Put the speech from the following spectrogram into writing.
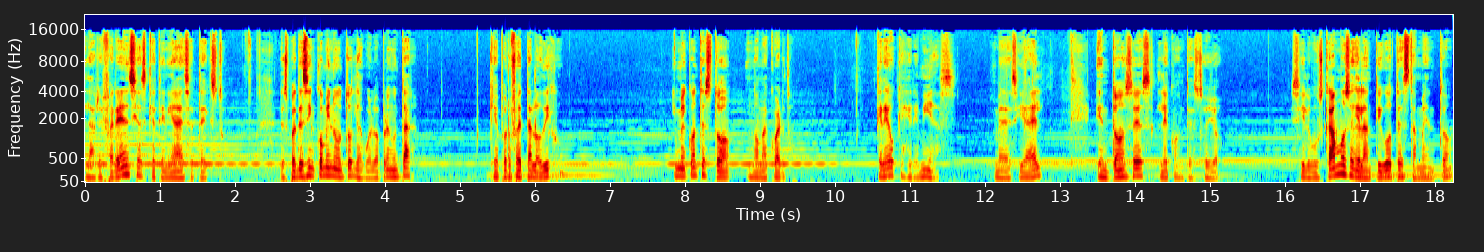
las referencias que tenía de ese texto. Después de cinco minutos le vuelvo a preguntar, ¿qué profeta lo dijo? Y me contestó, no me acuerdo. Creo que Jeremías, me decía él. Entonces le contesto yo, si lo buscamos en el Antiguo Testamento,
